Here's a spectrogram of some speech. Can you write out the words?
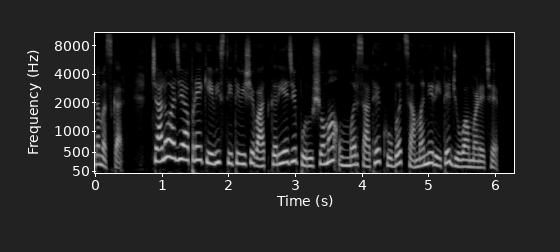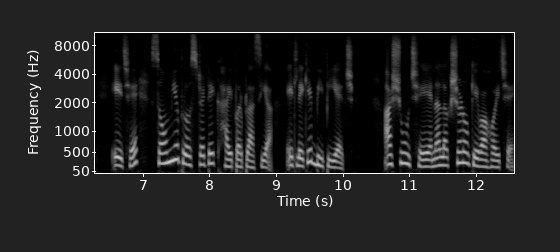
નમસ્કાર. ચાલો આજે આપણે એક એવી સ્થિતિ વિશે વાત કરીએ જે પુરુષોમાં ઉંમર સાથે ખૂબ જ સામાન્ય રીતે જોવા મળે છે. એ છે સૌમ્ય પ્રોસ્ટેટિક હાઇપરપ્લાસિયા એટલે કે બીપીએચ આ શું છે? એના લક્ષણો કેવા હોય છે?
